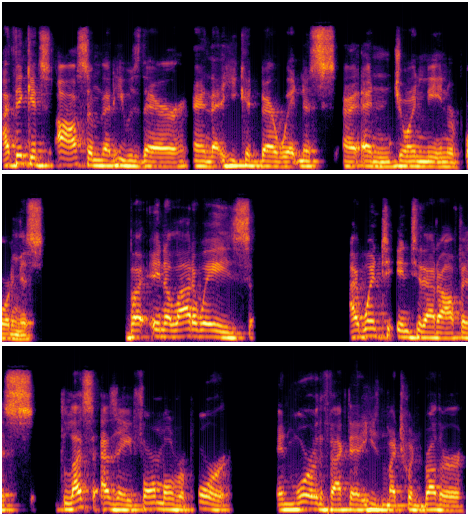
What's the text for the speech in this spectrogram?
I think it's awesome that he was there and that he could bear witness uh, and join me in reporting this. But in a lot of ways, I went into that office less as a formal report and more of the fact that he's my twin brother.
